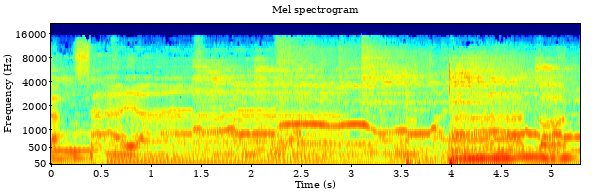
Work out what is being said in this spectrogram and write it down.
kurang sayang. Katone tresnomu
